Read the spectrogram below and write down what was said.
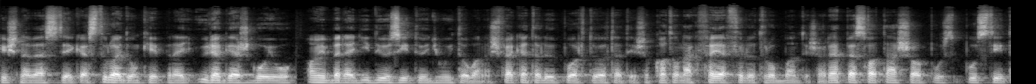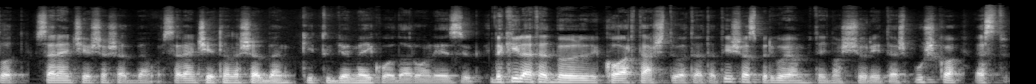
űrgolyógránátnak is nevezték, ez tulajdonképpen egy üreges golyó, amiben egy időzítő gyújtó van, és fekete lőport töltet, és a katonák feje fölött robbant, és a repesz hatással pusztított, szerencsés esetben, vagy szerencsétlen esetben, ki tudja, hogy melyik oldalról nézzük. De ki lehetett belőle kartás töltetet is, ez pedig olyan, mint egy nagy sörétes puska, ezt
